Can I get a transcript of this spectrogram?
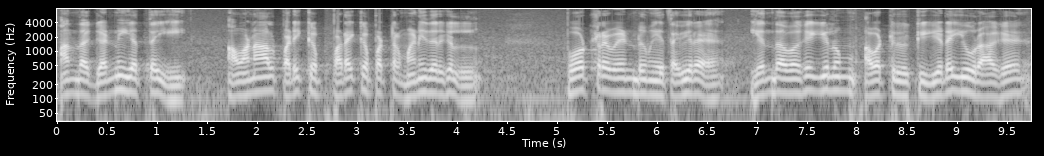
அந்த கண்ணியத்தை அவனால் படிக்க படைக்கப்பட்ட மனிதர்கள் போற்ற வேண்டுமே தவிர எந்த வகையிலும் அவற்றிற்கு இடையூறாக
